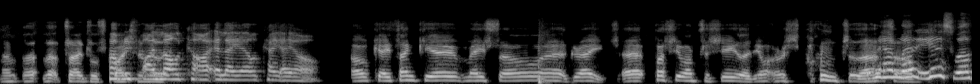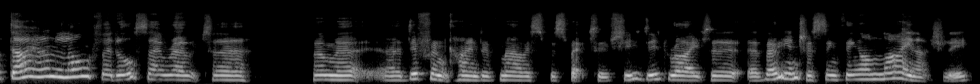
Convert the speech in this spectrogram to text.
That, that, that title's quite published by. Lalkar, L-A-L-K-A-R. Okay, thank you, Maisel. Uh, great. Uh, pass you on to Sheila. Do you want to respond to that? Yeah, well, yes. Well, Diane Langford also wrote uh, from a, a different kind of Maoist perspective. She did write a, a very interesting thing online, actually,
